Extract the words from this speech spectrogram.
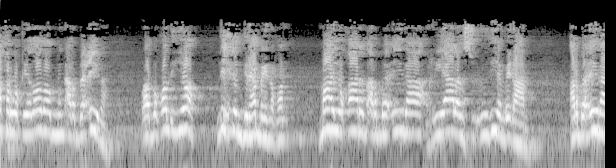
Afar waqiyadoodoo min arbaciina. Waa boqol iyo lixdan dirham bay noqon. Maa yuqaarib arbaciina riyaalan sacuudiyan bay dhahaan. Arbaciina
